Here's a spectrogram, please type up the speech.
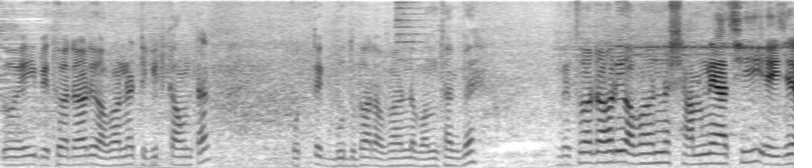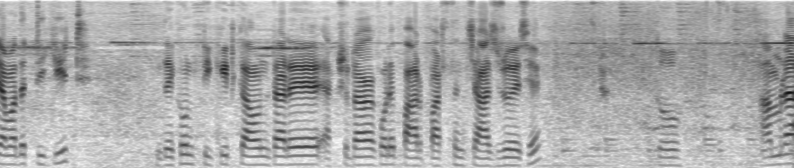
তো এই বেথুয়া বেথুয়াডাহারি অভয়ারণ্যের টিকিট কাউন্টার প্রত্যেক বুধবার অভয়ারণ্য বন্ধ থাকবে। বেথুয়া বেথুয়াডাহারি অভয়ারণ্যের সামনে আছি, এই যে আমাদের টিকিট। দেখুন, টিকিট কাউন্টারে একশো টাকা করে পার পার্সেন্ট চার্জ রয়েছে। তো আমরা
